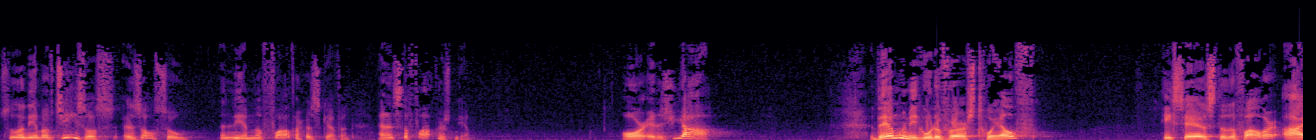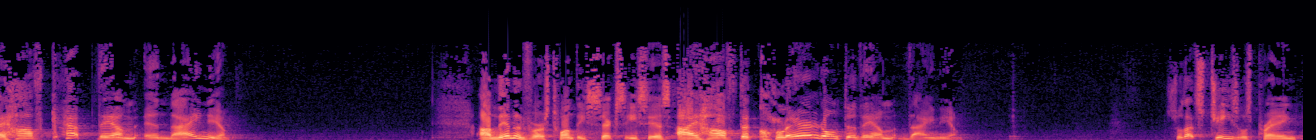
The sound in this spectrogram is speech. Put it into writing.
So the name of Jesus is also the name the Father has given. And it's the Father's name. Or it is Yah. Then when we go to verse 12, he says to the Father, I have kept them in thy name. And then in verse 26 he says, I have declared unto them thy name. So that's Jesus praying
